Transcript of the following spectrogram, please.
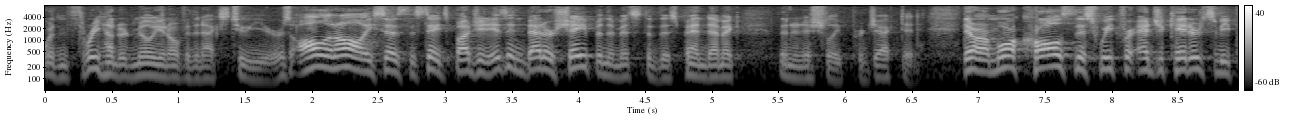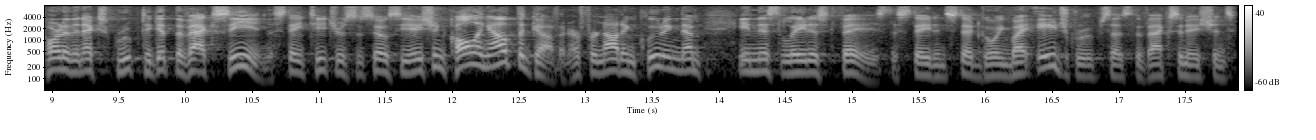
more than 300 million over the next two years. All in all, he says the state's budget is in better shape in the midst of this pandemic than initially projected. There are more calls this week for educators to be part of the next group to get the vaccine. The State Teachers Association calling out the governor for not including them in this latest phase. The state instead going by age groups as the vaccinations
